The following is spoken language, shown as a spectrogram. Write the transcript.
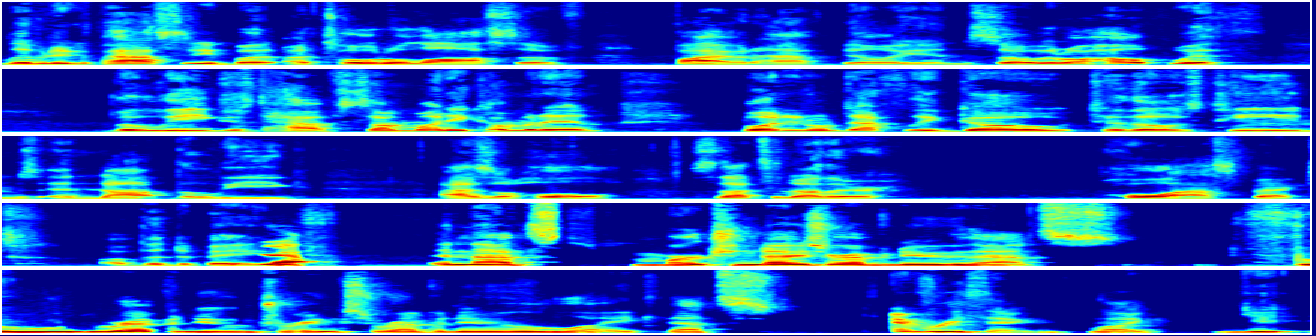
limited capacity, but a total loss of five and a half billion. So it'll help with the league just to have some money coming in, but it'll definitely go to those teams and not the league as a whole. So that's another whole aspect of the debate. Yeah. And that's merchandise revenue, that's food revenue, drinks revenue, like that's everything. Like you,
